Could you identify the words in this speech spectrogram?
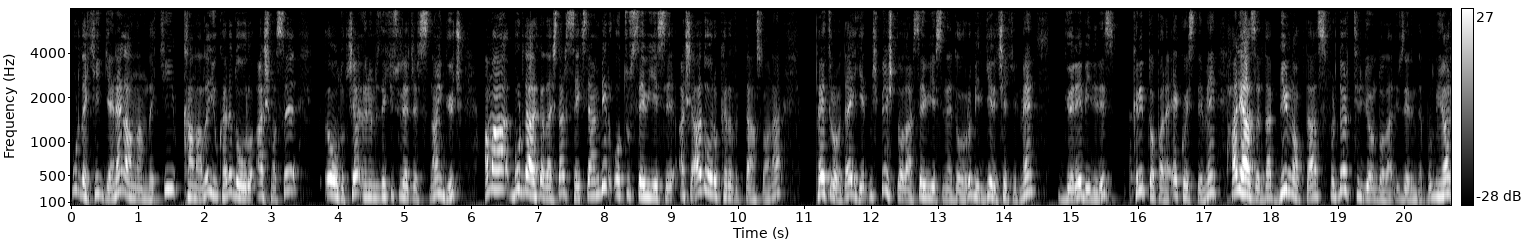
buradaki genel anlamdaki kanalı yukarı doğru aşması oldukça önümüzdeki süreç açısından güç. Ama burada arkadaşlar 81.30 seviyesi aşağı doğru kırıldıktan sonra petrolde 75 dolar seviyesine doğru bir geri çekilme görebiliriz. Kripto para ekosistemi hali hazırda 1.04 trilyon dolar üzerinde bulunuyor.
